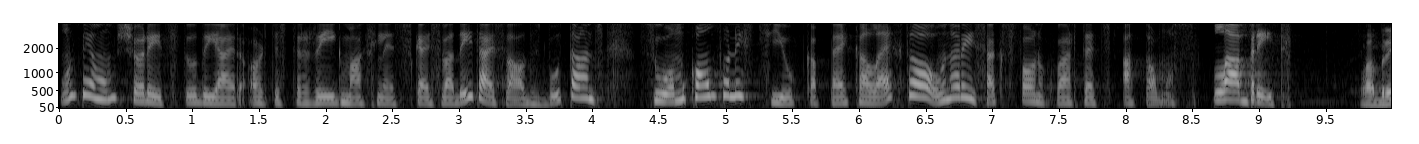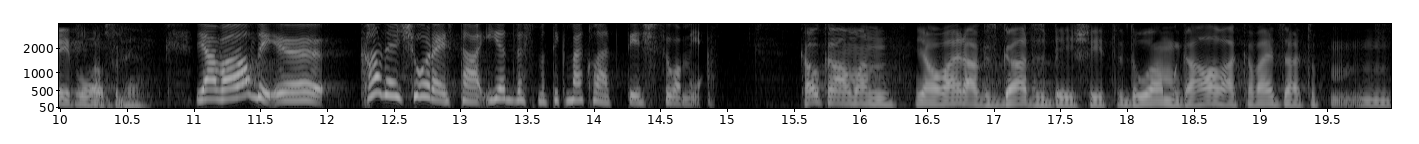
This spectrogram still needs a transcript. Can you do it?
un pie mums šorīt studijā ir ir orķestra Rīga mākslinieckais vadītājs Valdis Butāns, somu komponists Juka Peka Lehto un arī saksofonu kvartets Atomos. Labrīt! Labrīt! Labrīt. Jā, Valdi, e, kādēļ šoreiz tā iedvesma tik meklēta tieši Somijā? Kaut kā man jau vairākus gadus bija šī doma galvā, ka vajadzētu mm,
